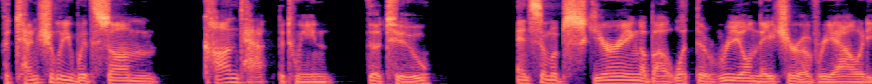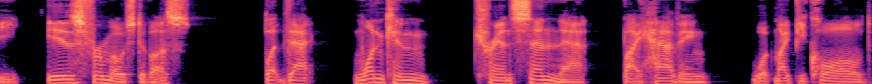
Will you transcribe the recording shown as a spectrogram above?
potentially with some contact between the two, and some obscuring about what the real nature of reality is for most of us, but that one can transcend that by having what might be called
